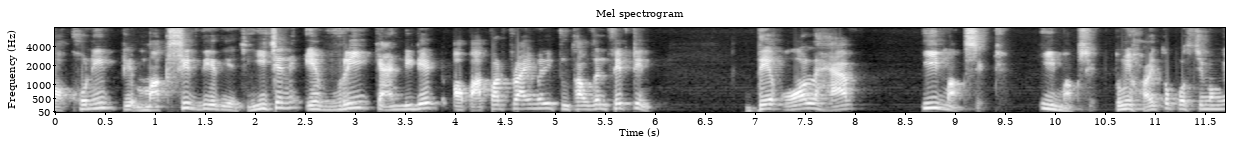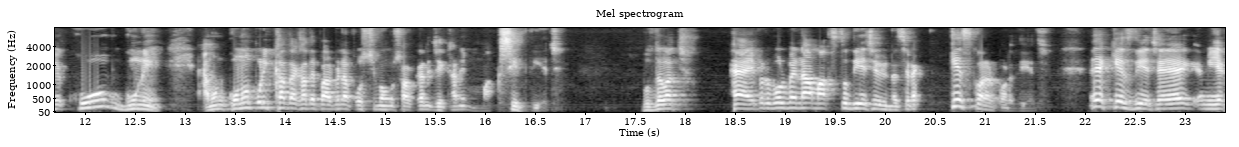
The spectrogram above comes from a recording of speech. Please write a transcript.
তখনই মার্কশিট দিয়ে দিয়েছে। Each and every candidate of upper primary two thousand fifteen they all have e marksheet e marksheet তুমি হয়তো পশ্চিমবঙ্গে খুব গুণে এমন কোনো পরীক্ষা দেখাতে পারবে না পশ্চিমবঙ্গ সরকার যেখানে মার্কশিট দিয়েছে। বুঝতে পারছ? হ্যাঁ এবার বলবে, না মার্কস তো দিয়েছে না। সেটা কেস করার পরে দিয়েছে। কেস দিয়েছে ইয়ে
